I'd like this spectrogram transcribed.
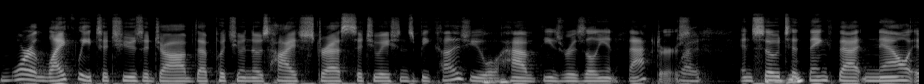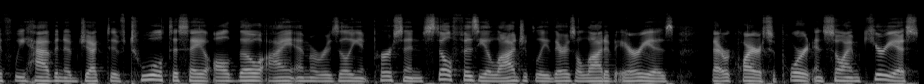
more likely to choose a job that puts you in those high stress situations because you have these resilient factors. Right. And so to think that now, if we have an objective tool to say, although I am a resilient person, still physiologically, there's a lot of areas that require support. And so I'm curious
